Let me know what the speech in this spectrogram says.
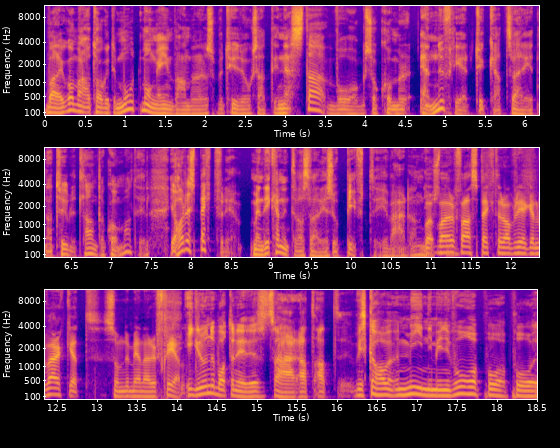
varje gång man har tagit emot många invandrare så betyder det också att i nästa våg så kommer ännu fler tycka att Sverige är ett naturligt land att komma till. Jag har respekt för det, men det kan inte vara Sveriges uppgift i världen. vad, är det för aspekter av regelverket som du menar är fel? I grund och botten är det så här att, att vi ska ha en miniminivå på, på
